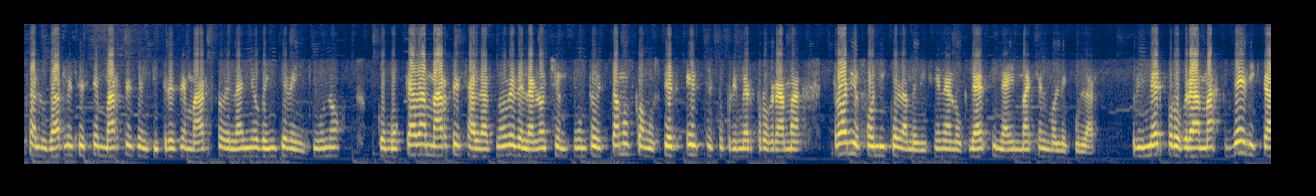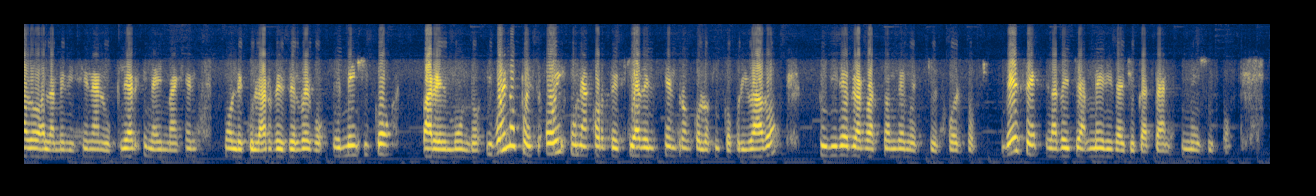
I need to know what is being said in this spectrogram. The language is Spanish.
Saludarles este martes 23 de marzo del año 2021. Como cada martes a las 9 de la noche en punto, estamos con usted. Este es su primer programa radiofónico, la medicina nuclear y la imagen molecular. Primer programa dedicado a la medicina nuclear y la imagen molecular, desde luego, de México para el mundo. Y bueno, pues hoy una cortesía del Centro Oncológico Privado, su vida es la razón de nuestro esfuerzo desde la bella Mérida, Yucatán, México.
